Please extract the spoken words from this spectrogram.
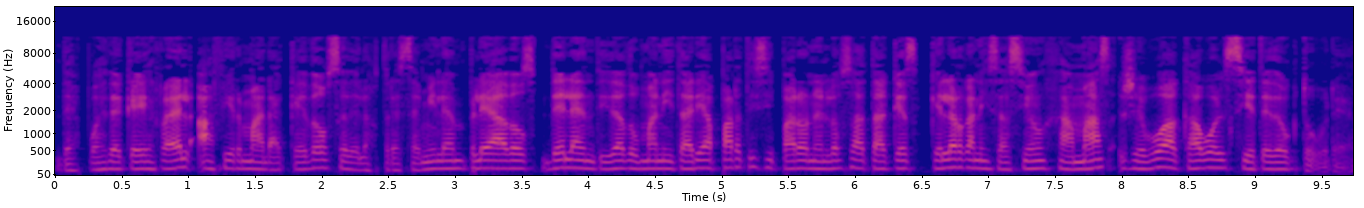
después de que Israel afirmara que 12 de los 13.000 empleados de la entidad humanitaria participaron en los ataques que la organización jamás llevó a cabo el 7 de octubre.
